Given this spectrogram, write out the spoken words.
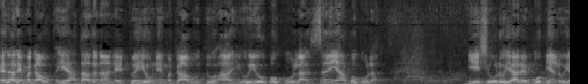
အဲ့ဒါတွေမကဘူးဖရာသာသနာနဲ့တွေ့ယုံနေမကဘူးသူဟာရိုးရိုးပုဂ္ဂိုလ်လားဇံရပုဂ္ဂိုလ်လားမြေရှိုးလို့ရတယ်မိုးပြန်လို့ရ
